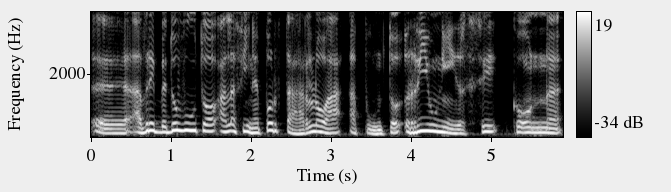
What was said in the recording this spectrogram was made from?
eh, avrebbe dovuto alla fine portarlo a appunto riunirsi con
